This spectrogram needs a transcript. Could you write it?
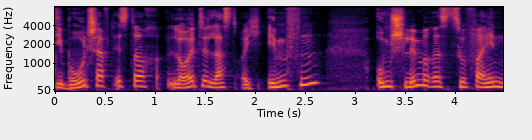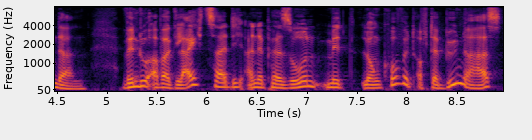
die Botschaft ist doch, Leute, lasst euch impfen um Schlimmeres zu verhindern. Wenn du aber gleichzeitig eine Person mit Long-Covid auf der Bühne hast,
